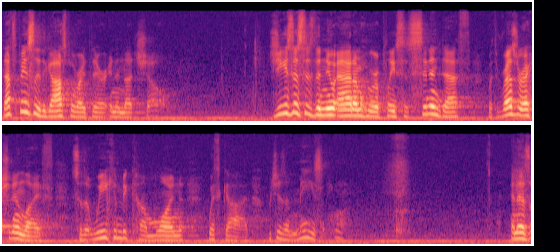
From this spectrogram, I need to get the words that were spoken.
That's basically the gospel right there in a nutshell. Jesus is the new Adam who replaces sin and death with resurrection and life so that we can become one with God, which is amazing. And as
